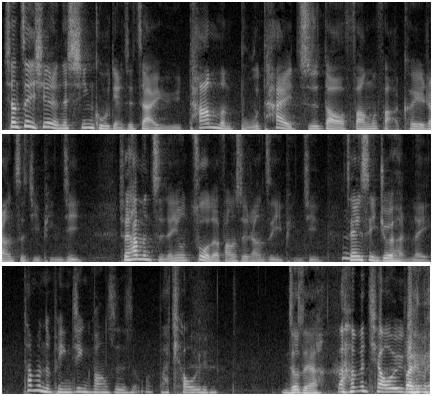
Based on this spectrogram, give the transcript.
像这些人的辛苦点是在于，他们不太知道方法可以让自己平静，所以他们只能用做的方式让自己平静。这件事情就会很累。他们的平静方式是什么？把敲晕。你知道怎样？把他们敲晕，把他们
